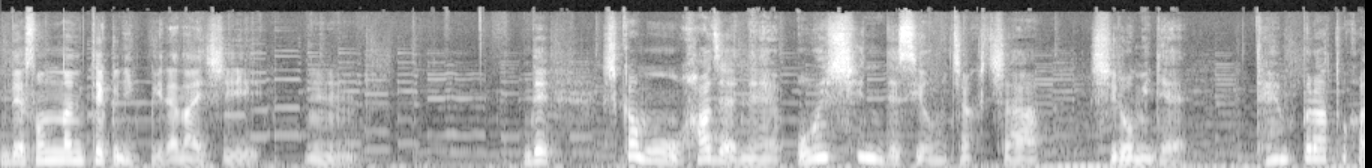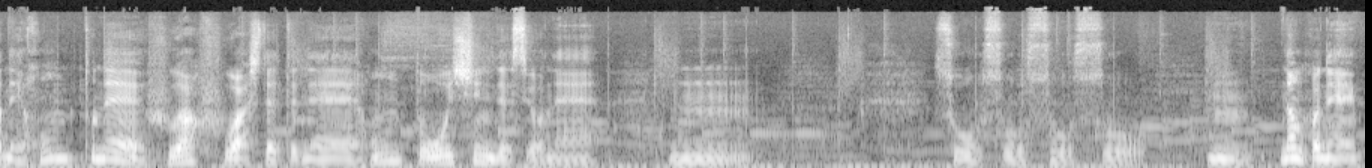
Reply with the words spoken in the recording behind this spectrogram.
でそんなにテクニックいらないしうんでしかもハゼね美味しいんですよむちゃくちゃ。白身で。天ぷらとかねほんとねふわふわしててねほんと美味しいんですよね。うん。そうそうそうそう。うん、なんかね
